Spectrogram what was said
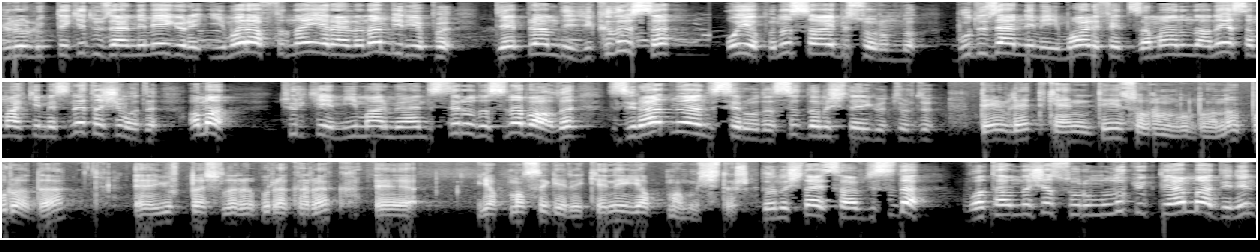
Yürürlükteki düzenlemeye göre imar affından yararlanan bir yapı depremde yıkılırsa o yapının sahibi sorumlu. Bu düzenlemeyi muhalefet zamanında Anayasa Mahkemesi'ne taşımadı ama Türkiye Mimar Mühendisleri Odası'na bağlı Ziraat Mühendisleri Odası Danıştay'a götürdü. devlet kendi sorumluluğunu burada e, yurttaşlara bırakarak e, yapması gerekeni yapmamıştır. Danıştay savcısı da vatandaşa sorumluluk yükleyen maddenin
